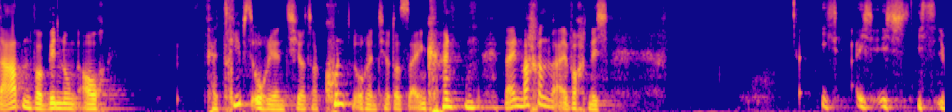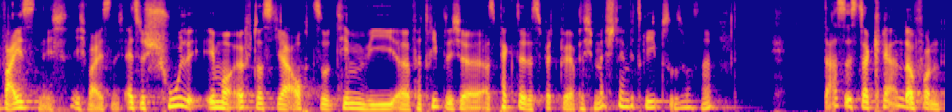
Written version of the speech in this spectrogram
Datenverbindung auch vertriebsorientierter, kundenorientierter sein könnten. Nein, machen wir einfach nicht. Ich, ich, ich, ich weiß nicht, ich weiß nicht. Also Schule immer öfters ja auch so Themen wie äh, vertriebliche Aspekte des wettbewerblichen Messstellenbetriebs und sowas. Ne? Das ist der Kern davon.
